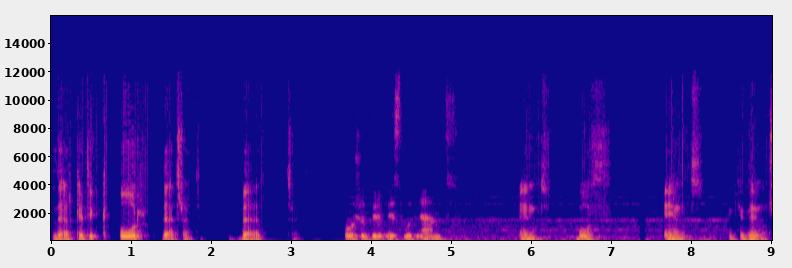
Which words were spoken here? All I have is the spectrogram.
the Arctic or the Atlantic. The, Or should be replaced with and. and both. And thank you very much.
